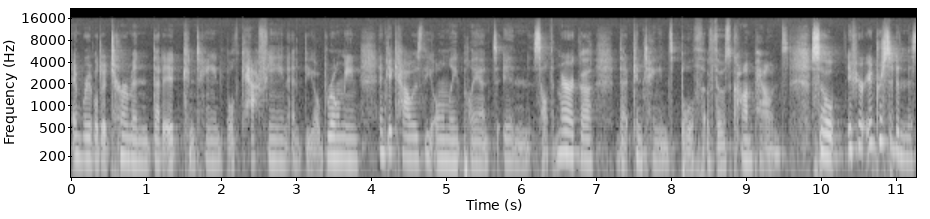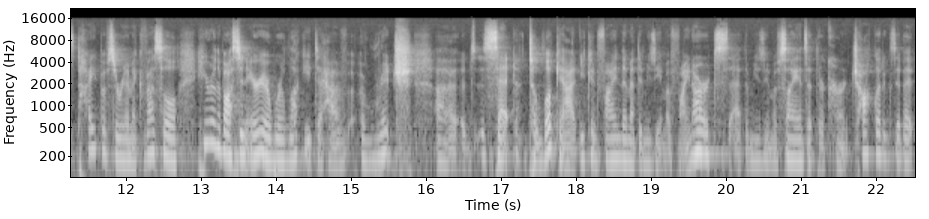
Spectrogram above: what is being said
and we're able to determine that it contained both caffeine and theobromine. And cacao is the only plant in South America that contains both of those compounds. So if you're interested in this type of ceramic vessel, here in the Boston area, we're lucky to have a rich uh, set to look at. You can find them at the Museum of Fine Arts, at the Museum of Science, at their current chocolate exhibit,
